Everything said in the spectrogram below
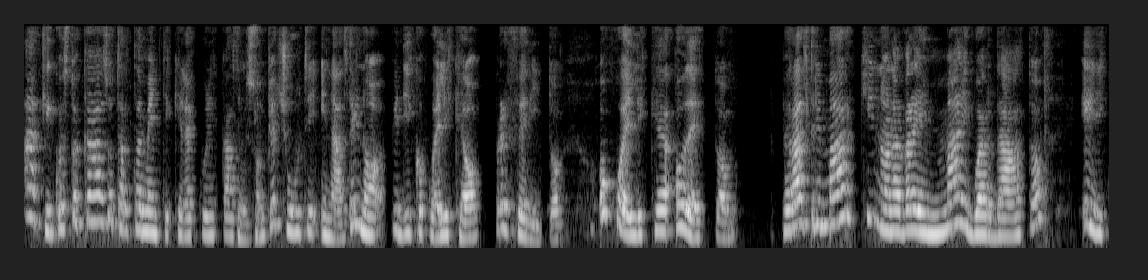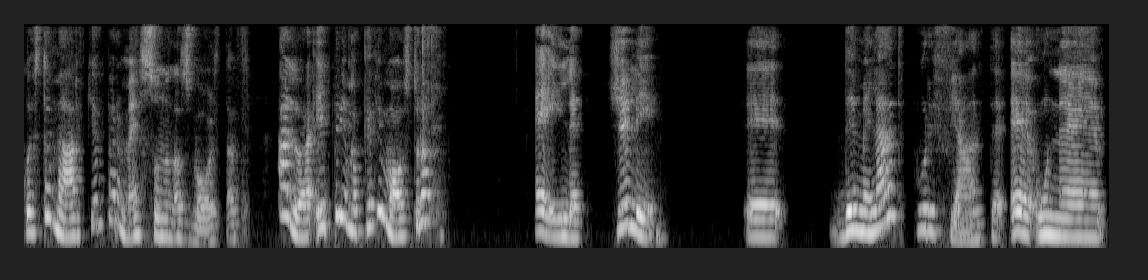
Anche in questo caso trattamenti che in alcuni casi mi sono piaciuti, in altri no, vi dico quelli che ho preferito o quelli che ho detto per altri marchi non avrei mai guardato e di questo marchio per me sono la svolta. Allora, il primo che vi mostro è il Gelé eh, Demelant Purifiante è un eh,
